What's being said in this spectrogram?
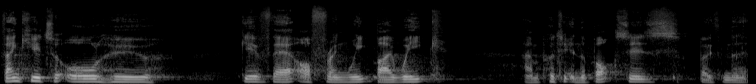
Thank you to all who give their offering week by week and put it in the boxes, both in the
